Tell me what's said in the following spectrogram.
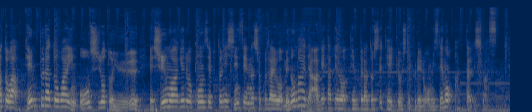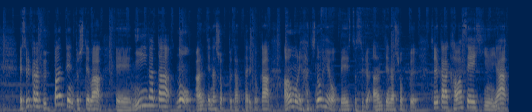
あとは天ぷらとワイン大塩という旬を揚げるをコンセプトに新鮮な食材を目の前で揚げたての天ぷらとして提供してくれるお店もあったりします。それから物販店としては、えー、新潟のアンテナショップだったりとか青森八戸をベースとするアンテナショップそれから革製品や、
